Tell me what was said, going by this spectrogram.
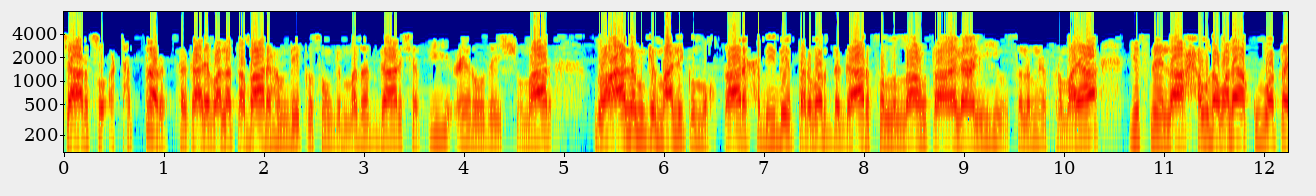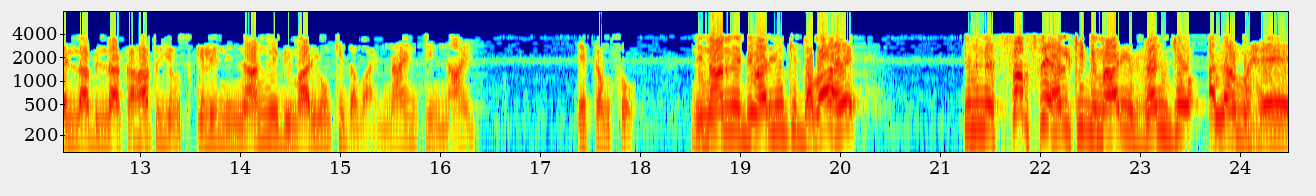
چار سو اٹھہتر سرکار والا تبار، ہم بے قسم کے مددگار، شفیع روز شمار دو عالم کے مالک و مختار حبیب پروردگار صلی اللہ تعالی علیہ وسلم نے فرمایا، جس نے لا حول ولا قوت الا باللہ کہا، تو یہ اس کے لیے ننانوے بیماریوں کی دوا ہے۔ Ninety nine. ایک کم سو۔ ننانوے بیماریوں کی دوا ہے۔ ان میں سب سے ہلکی بیماری رنج و علم ہے۔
